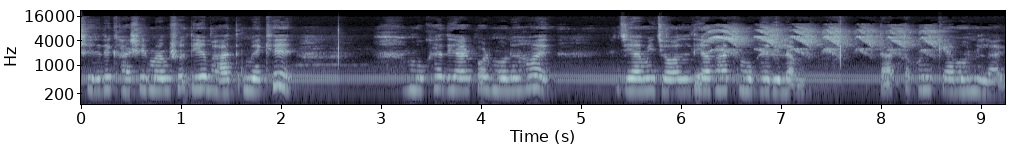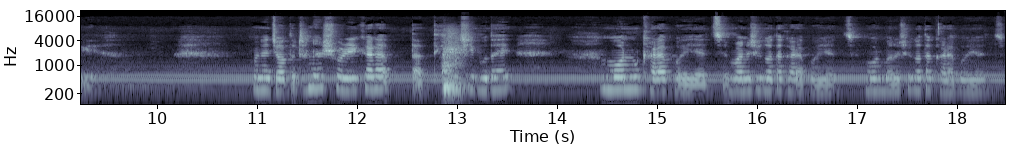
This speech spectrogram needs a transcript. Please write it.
সে যদি খাসির মাংস দিয়ে ভাত মেখে মুখে দেওয়ার পর মনে হয় যে আমি জল দেওয়া ভাত মুখে দিলাম, তার তখন কেমন লাগে? মানে যতটা না শরীর খারাপ, তার থেকে বেশি বোধহয় মন খারাপ হয়ে যাচ্ছে, মানসিকতা খারাপ হয়ে যাচ্ছে, মন মানসিকতা খারাপ হয়ে যাচ্ছে।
